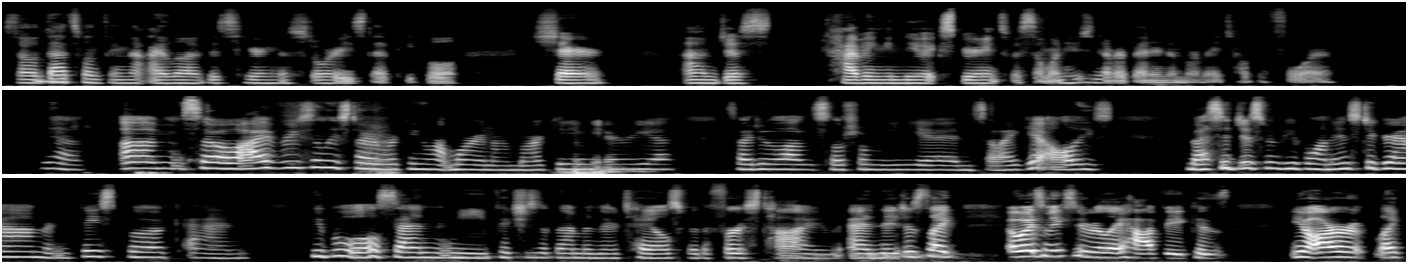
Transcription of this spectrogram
So Mhm. that's one thing that I love is hearing the stories that people share. Um, just having a new experience with someone who's never been in a mermaid tail before. Yeah. Um, so I've recently started working a lot more in our marketing area. So I do a lot of social media, and so I get all these messages from people on Instagram and Facebook, and people will send me pictures of them and their tails for the first time, and it just like it always makes me really happy because you know our like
